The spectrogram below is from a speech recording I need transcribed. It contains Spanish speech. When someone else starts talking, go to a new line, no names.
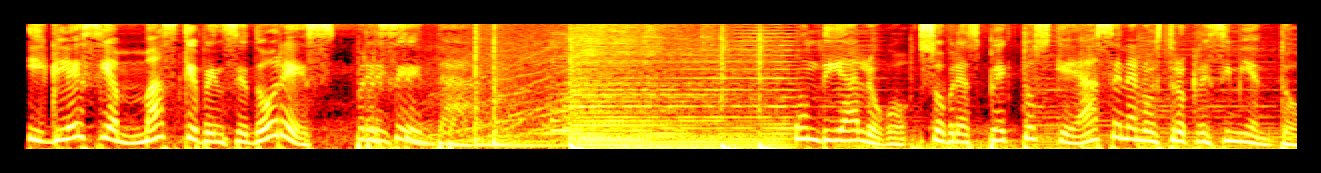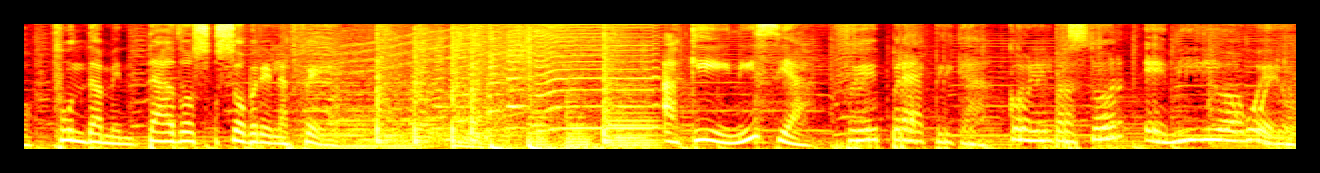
Iglesia Más que Vencedores presenta un diálogo sobre aspectos que hacen a nuestro crecimiento, fundamentados sobre la fe. Aquí inicia Fe Práctica con el pastor Emilio Agüero.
